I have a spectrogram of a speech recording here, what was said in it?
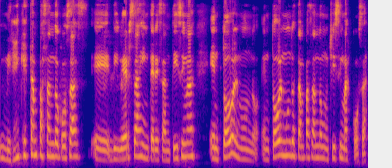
miren que están pasando cosas eh, diversas, interesantísimas en todo el mundo. En todo el mundo están pasando muchísimas cosas.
